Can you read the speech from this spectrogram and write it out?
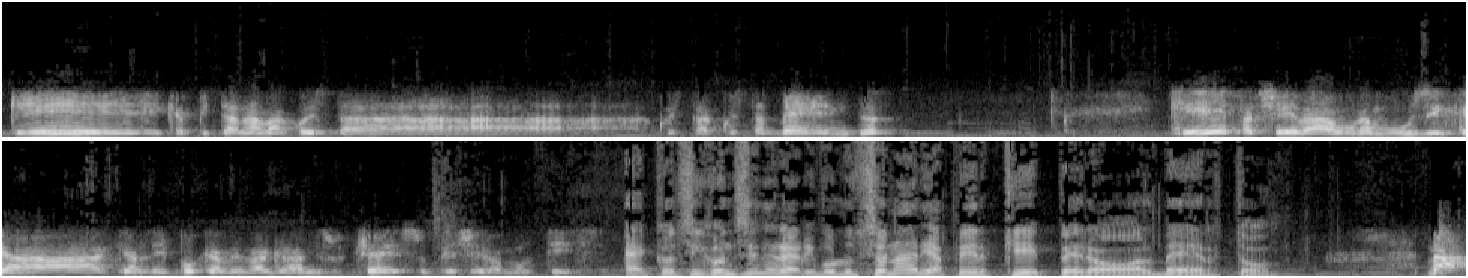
che capitanava questa, questa, questa band che faceva una musica che all'epoca aveva grande successo, piaceva moltissimo. Ecco, si considera rivoluzionaria perché però, Alberto? Ma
